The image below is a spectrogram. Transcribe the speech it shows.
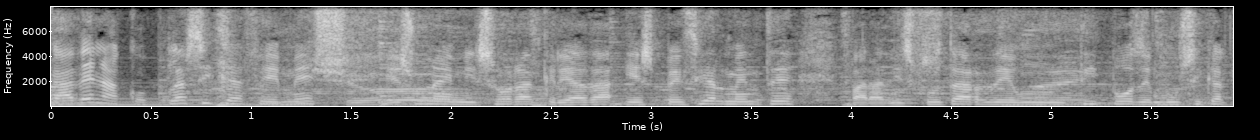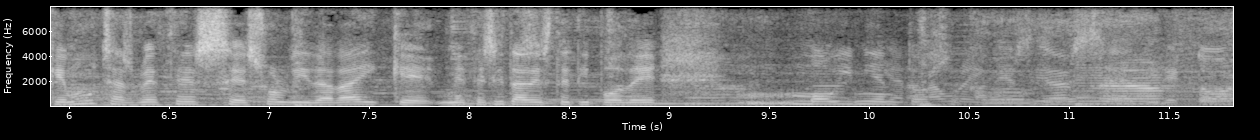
Cadena Cop Clásica FM es una emisora creada especialmente para disfrutar de un tipo de música que muchas veces es olvidada y que necesita de este tipo de movimientos. Director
